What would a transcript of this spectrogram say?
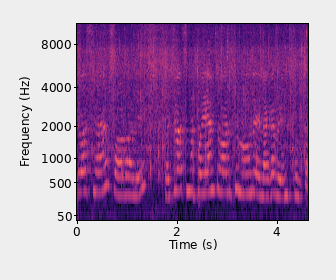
పచ్చివాసన పోవాలి. పచ్చివాసన పోయేంత వరకు నూనె ఇలాగ వేయించుకుంటా.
